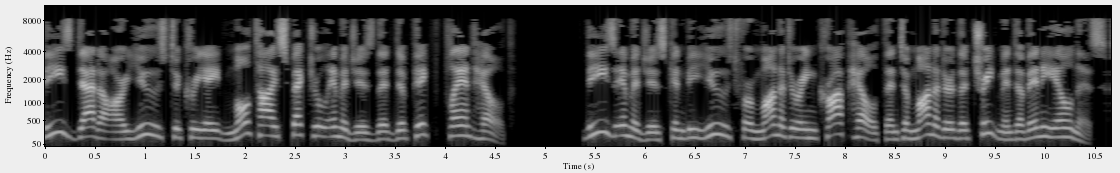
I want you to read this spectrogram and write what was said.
These data are used to create multi-spectral images that depict plant health. These images can be used for monitoring crop health and to monitor the treatment of any illness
